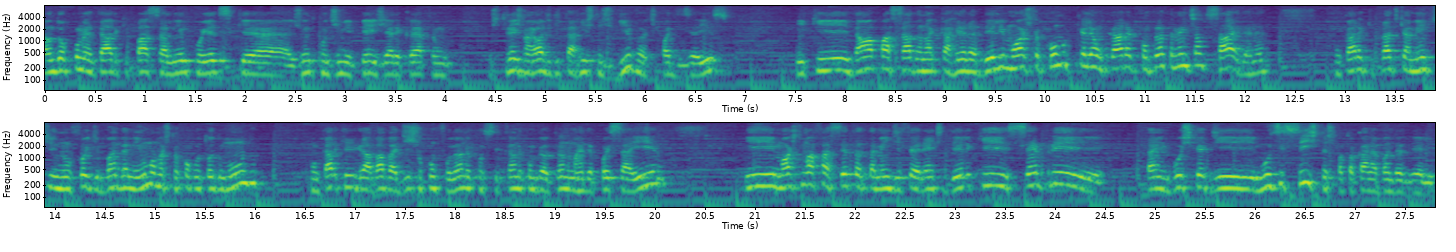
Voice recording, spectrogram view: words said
É um documentário que passa limpo esse, que é, junto com Jimmy Page e Eric Clapton, os três maiores guitarristas vivos, a gente pode dizer isso, e que dá uma passada na carreira dele e mostra como que ele é um cara completamente outsider, né? Um cara que praticamente não foi de banda nenhuma, mas tocou com todo mundo. Um cara que gravava disco com fulano, com ciclano, com beltrano, mas depois saía. E mostra uma faceta também diferente dele que sempre está em busca de musicistas para tocar na banda dele.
